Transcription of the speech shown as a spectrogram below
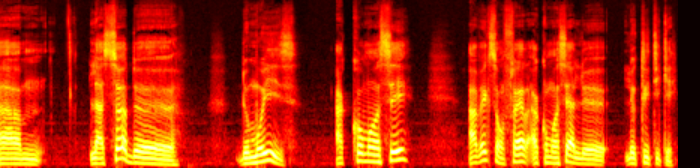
euh, la sœur de, Moïse a commencé, avec son frère, a commencé à le critiquer.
